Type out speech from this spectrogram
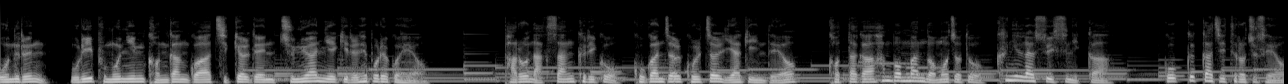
오늘은 우리 부모님 건강과 직결된 중요한 얘기를 해보려고 해요. 바로 낙상 그리고 고관절 골절 이야기인데요. 걷다가 한 번만 넘어져도 큰일 날 수 있으니까 꼭 끝까지 들어주세요.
